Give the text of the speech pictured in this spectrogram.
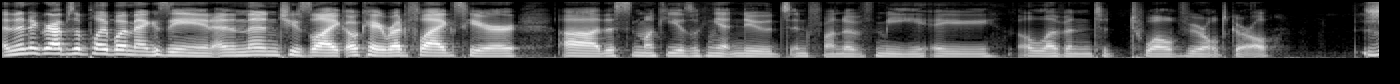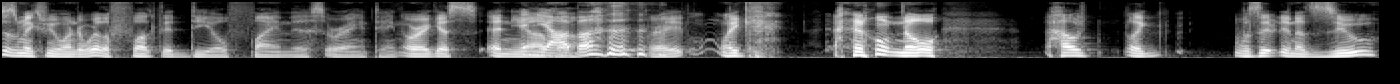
And then it grabs a Playboy magazine. And then she's like, Okay, red flags here. Uh, this monkey is looking at nudes in front of me, a 11 to 12 year old girl. This just makes me wonder where the fuck did Dio find this orangutan, or I guess Enyaba, And Yaba. right? Like, I don't know how. Like, was it in a zoo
